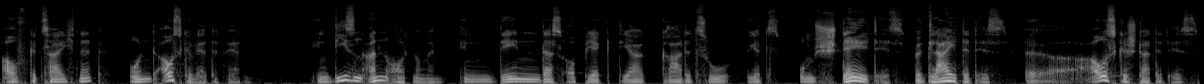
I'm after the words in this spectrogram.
aufgezeichnet und ausgewertet werden. In diesen Anordnungen, in denen das Objekt ja geradezu jetzt umstellt ist, begleitet ist, äh, ausgestattet ist,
